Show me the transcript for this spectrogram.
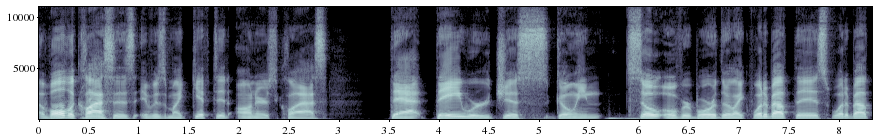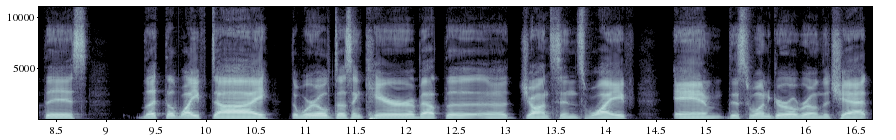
Of all the classes, it was my gifted honors class that they were just going so overboard. They're like, what about this? What about this? Let the wife die. The world doesn't care about the uh, Johnson's wife. And this one girl wrote in the chat,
